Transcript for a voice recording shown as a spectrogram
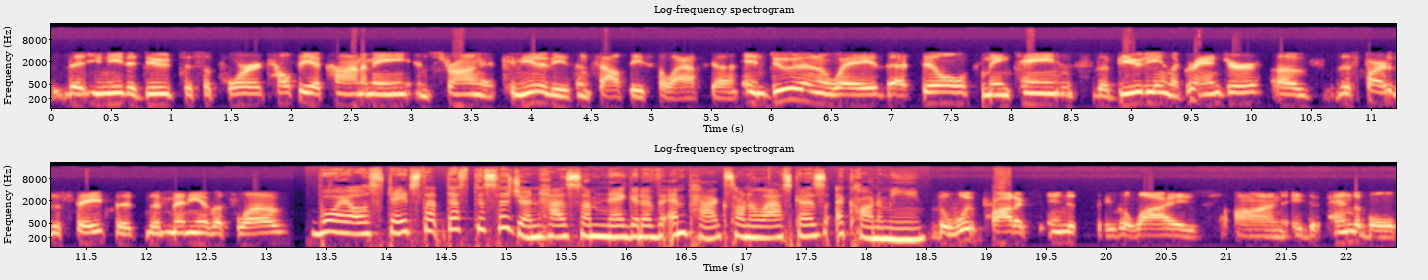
that you need to do to support healthy economy and strong communities in Southeast Alaska and do it in a way that still maintains the beauty and the grandeur of this part of the state that, that many of us love. Boyle states that this decision has some negative impacts on Alaska's economy. The wood products industry relies on a dependable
